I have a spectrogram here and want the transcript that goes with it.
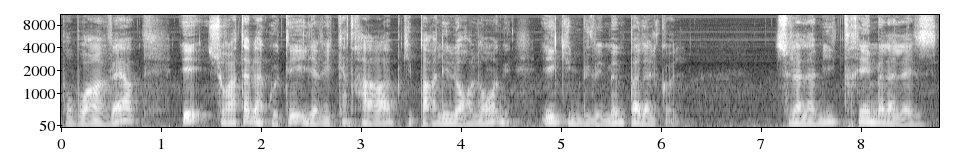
pour boire un verre, et sur la table à côté, il y avait quatre Arabes qui parlaient leur langue et qui ne buvaient même pas d'alcool. Cela l'a mis très mal à l'aise.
